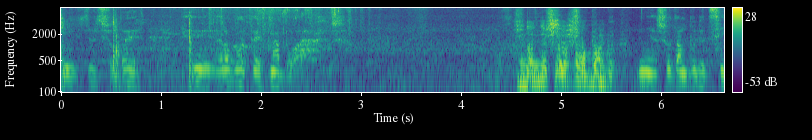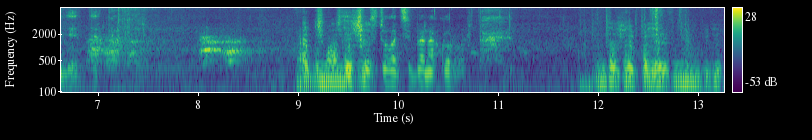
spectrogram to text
Здесь что-то и работает на благо. Что не Не, что там будет сидеть где-то. Даже, Чувствовать себя на курортах. даже полезнее будет.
